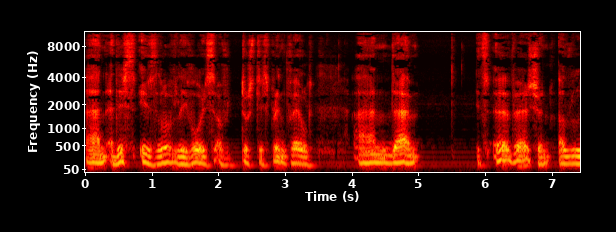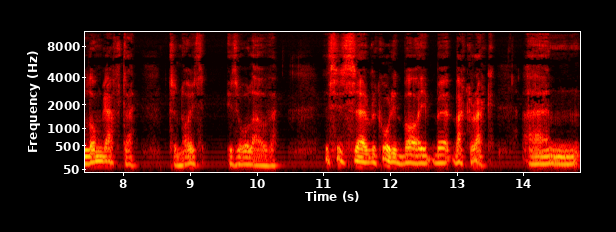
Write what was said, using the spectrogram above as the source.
And this is the lovely voice of Dusty Springfield. And um, it's her version of Long After Tonight is All Over. This is uh, recorded by Burt Bacharach and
